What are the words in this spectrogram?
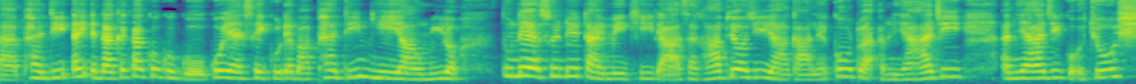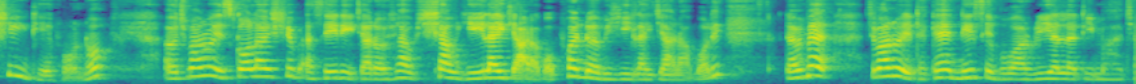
အဲဖန်တီးအဲ့အနာဂတ်ကကိုကိုကိုကိုယ့်ရဲ့စိတ်ကူးထဲမှာဖန်တီးမြည်အောင်ပြီးတော့သူနဲ့ဆွေးနွေးတိုင်ပင်ကြည့်တာစကားပြောကြည့်တာကလည်းကိုယ့်အတွက်အများကြီးအများကြီးကိုအကျိုးရှိတယ်ပေါ့နော်အဲကျမတို့ရဲ့ scholarship အစည်းတွေကြတော့ရှောက်ရှောက်ရေးလိုက်ကြတာပေါ့ဖွင့်နှွယ်ပြီးရေးလိုက်ကြတာပေါ့လေဒါပေမဲ့ကျမတို့တွေတကယ်နေ့စဉ်ဘဝ reality မှာကြ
